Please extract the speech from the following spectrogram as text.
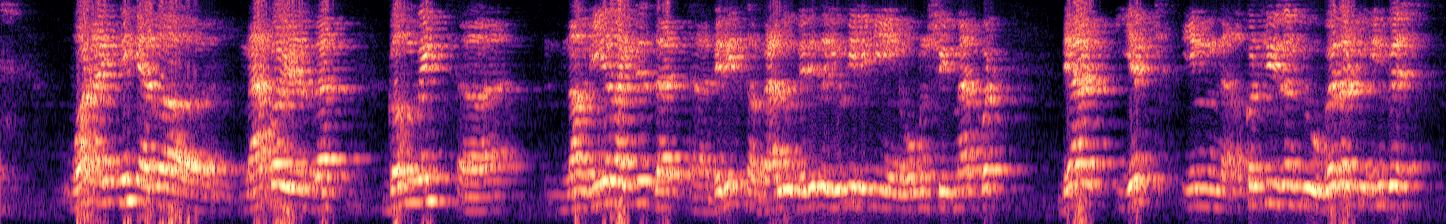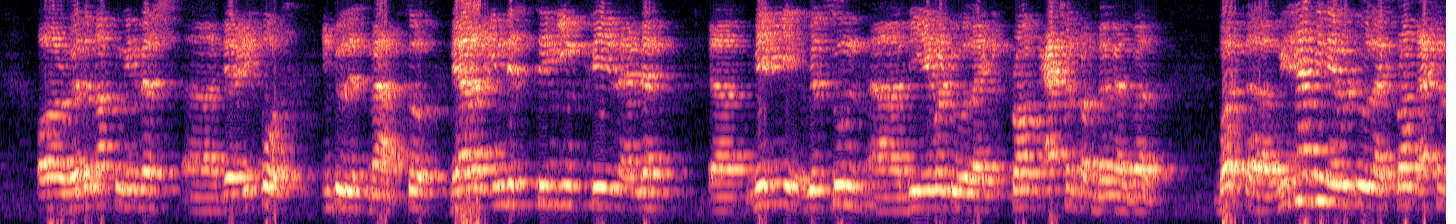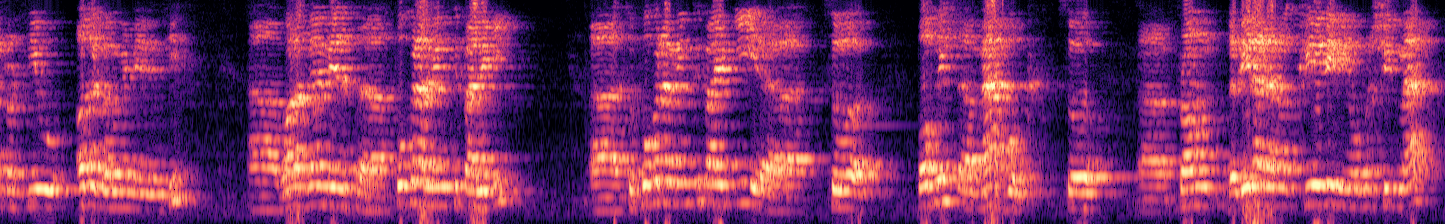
what I think as a mapper is that government uh, now realizes that uh, there is a value, there is a utility in OpenStreetMap, but they are yet in confusion to whether to invest or whether not to invest uh, their efforts into this map. So they are in this thinking phase and then uh, maybe we'll soon uh, be able to like prompt action from them as well. But uh, we have been able to like prompt action from few other government agencies. Uh, one of them is uh, Pokhara municipality. Uh, so Pokhara municipality so published a map book. So from the data that was created in OpenStreetMap,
